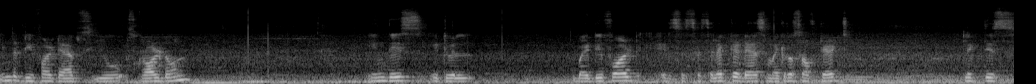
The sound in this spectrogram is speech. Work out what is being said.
In the default apps you scroll down. In this it will by default it's selected as Microsoft Edge. Click this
